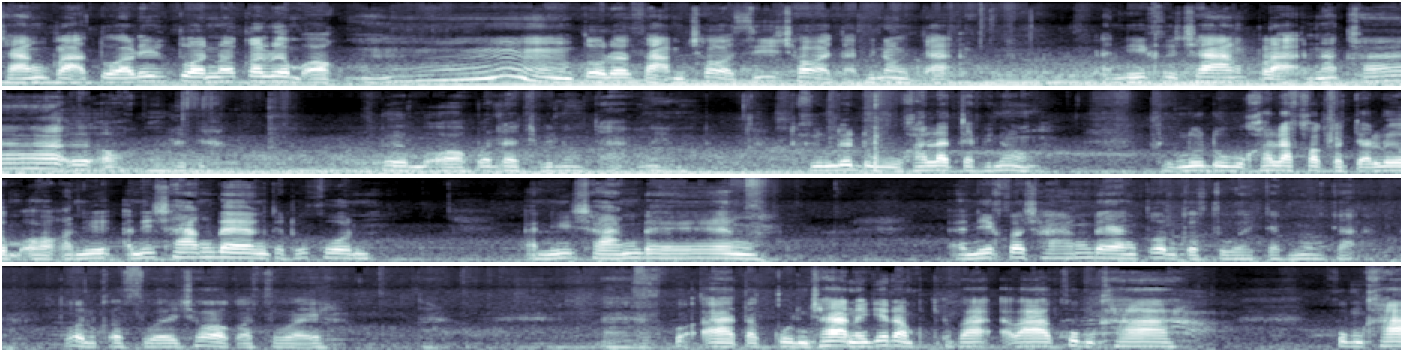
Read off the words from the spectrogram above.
ช้างกระตัวเล็กตัวน้อยก็เริ่มออกอตัวละสามช่อสี่ช่อจ้ะพี่น้องจ้าอันนี้คือช้างกระนะคะ เออออกเลยนะเริ่มออกมาแล้วจ้ะพี่น้องจ้านี่ ถึงฤดูเขาแล้วจ้ะพี่น้อง ถึงฤดูเขาแล้วเขาก็จะเริ่มออก อันนี้ อันนี้ช้างแดงจ้ะทุกคน อันนี้ช้างแดง อันนี้ก็ช้างแดงต้นก็สวยจ้ะพี่น้องจ้ะต้นก็สวยช่อก็สวยอ่าตระกูลช้างนี่จะนำว่าว่าคุ้มค่า คุ้มค่า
